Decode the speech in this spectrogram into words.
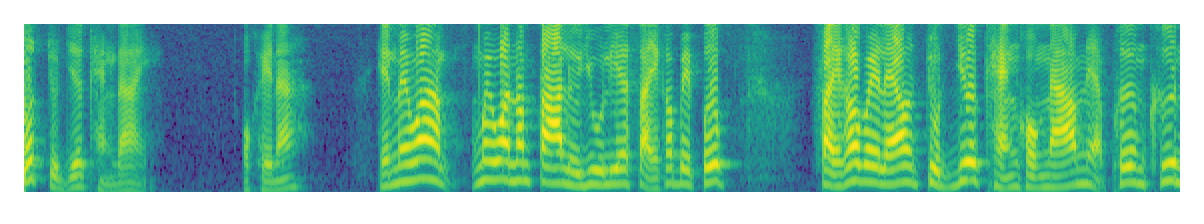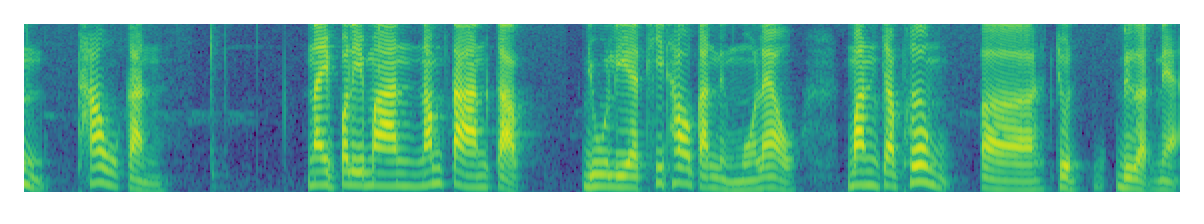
ลดจุดเยือกแข็งได้ โอเคนะ เห็นไหมว่าไม่ว่าน้ำตาลหรือยูเรียใส่เข้าไปปุ๊บใส่เข้าไปแล้วจุดเยือกแข็งของน้ำเนี่ยเพิ่มขึ้น เท่ากัน ในปริมาณน้ำตาลกับยูเรียที่เท่ากัน 1 โมเลลมันจะเพิ่มจุดเดือดเนี่ย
